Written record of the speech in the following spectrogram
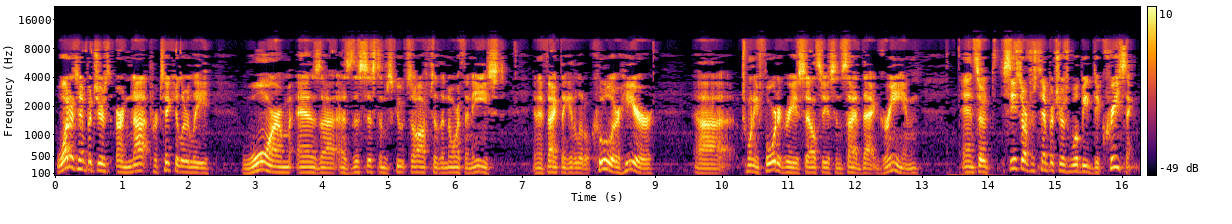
water temperatures are not particularly warm as uh, as this system scoots off to the north and east, and in fact they get a little cooler here, uh, 24 degrees Celsius inside that green, and so sea surface temperatures will be decreasing.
